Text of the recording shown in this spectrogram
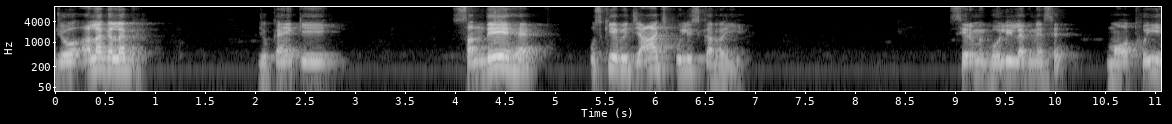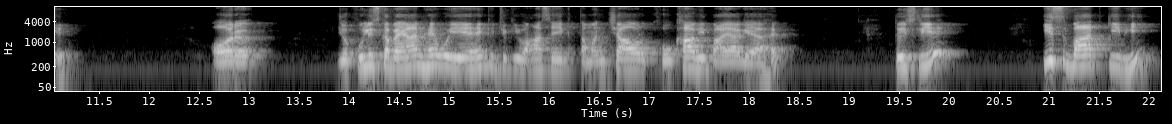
जो अलग अलग जो कहें कि संदेह है, उसकी अभी जाँच पुलिस कर रही है। सिर में गोली लगने से मौत हुई है। और जो पुलिस का बयान है वो ये है कि चूँकि वहाँ से एक तमंचा और खोखा भी पाया गया है तो इसलिए इस बात की भी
